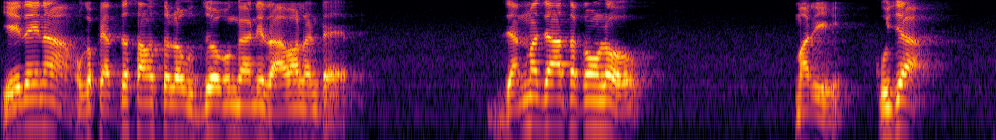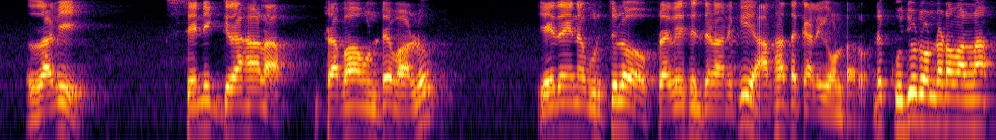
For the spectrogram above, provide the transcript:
ఏదైనా ఒక పెద్ద సంస్థలో ఉద్యోగం కానీ రావాలంటే జన్మజాతకంలో మరి కుజ రవి శని గ్రహాల ప్రభావం ఉంటే వాళ్ళు ఏదైనా వృత్తిలో ప్రవేశించడానికి అర్హత కలిగి ఉంటారు. అంటే కుజుడు ఉండడం వల్ల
